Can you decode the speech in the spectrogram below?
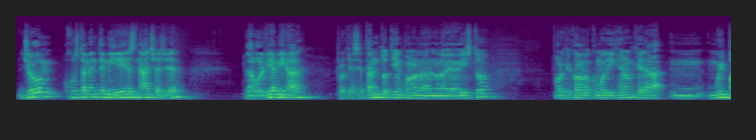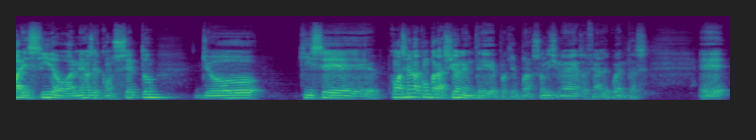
yo justamente miré Snatch ayer, la volví a mirar, porque hace tanto tiempo no la, no la había visto, porque como, como dijeron que era mm, muy parecida, o al menos el concepto, yo quise como hacer una comparación entre, porque bueno, son 19 años al final de cuentas, eh,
